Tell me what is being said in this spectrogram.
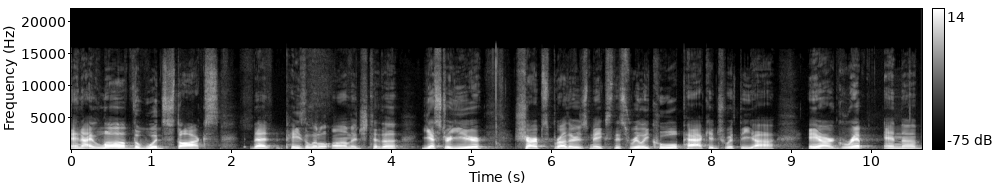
And I love the wood stocks that pays a little homage to the yesteryear. Sharps Brothers makes this really cool package with the uh, AR grip and the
